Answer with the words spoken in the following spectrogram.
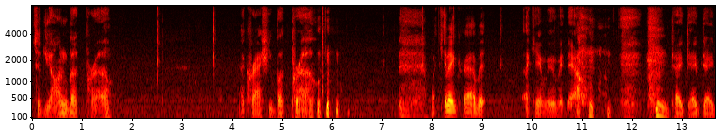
It's a John Book Pro. A Crashy Book Pro. Can't I grab it? I can't move it now. type, type, type.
